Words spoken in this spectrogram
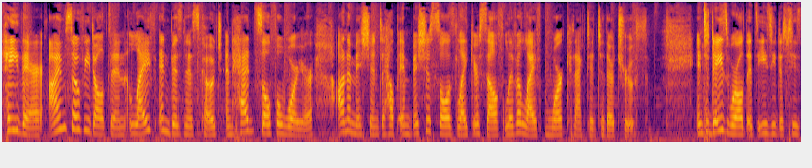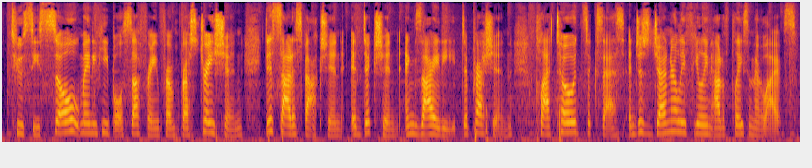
Hey there, I'm Sophie Dalton, life and business coach and head soulful warrior on a mission to help ambitious souls like yourself live a life more connected to their truth. In today's world, it's easy to see, to see so many people suffering from frustration, dissatisfaction, addiction, anxiety, depression, plateaued success, and just generally feeling out of place in their lives.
